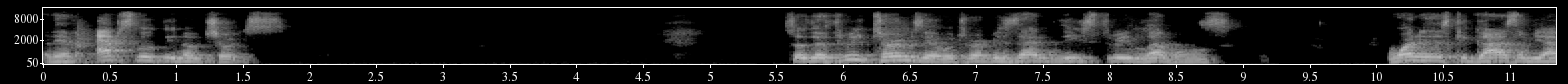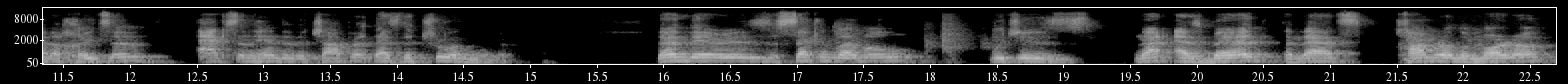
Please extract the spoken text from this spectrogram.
And they have absolutely no choice. So there are three terms there which represent these three levels one is kigazim yada chaytzev, axe in the hand of the chopper. That's the true amuna. Then there is a second level, which is not as bad, and that's chamra lemara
